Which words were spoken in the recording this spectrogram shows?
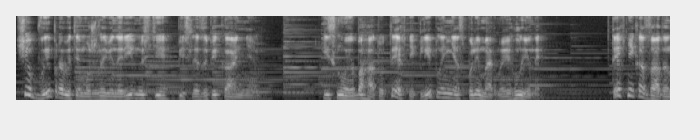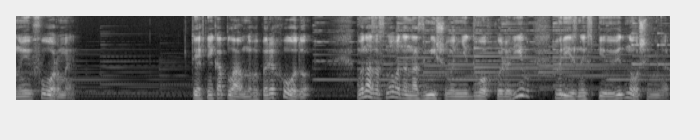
щоб виправити можливі нерівності після запікання. Існує багато технік ліплення з полімерної глини. Техніка заданої форми. Техніка плавного переходу. Вона заснована на змішуванні двох кольорів в різних співвідношеннях.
